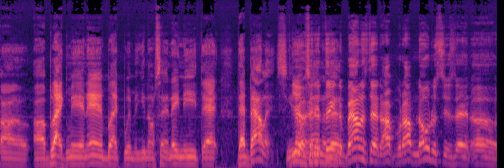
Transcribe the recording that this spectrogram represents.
uh, uh, black men and black women, you know what I'm saying, they need that that balance. You know yeah, what I'm saying? and the thing, That- the balance that I, what I've noticed is that, uh,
